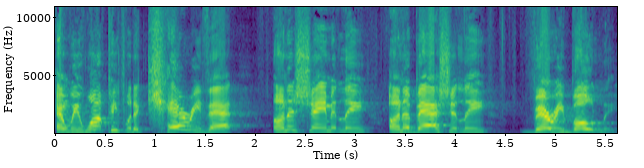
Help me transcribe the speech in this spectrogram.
And we want people to carry that unashamedly, unabashedly, very boldly.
